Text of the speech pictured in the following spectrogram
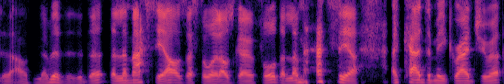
the La Masia, that's the word I was going for, the La Masia Academy graduate,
